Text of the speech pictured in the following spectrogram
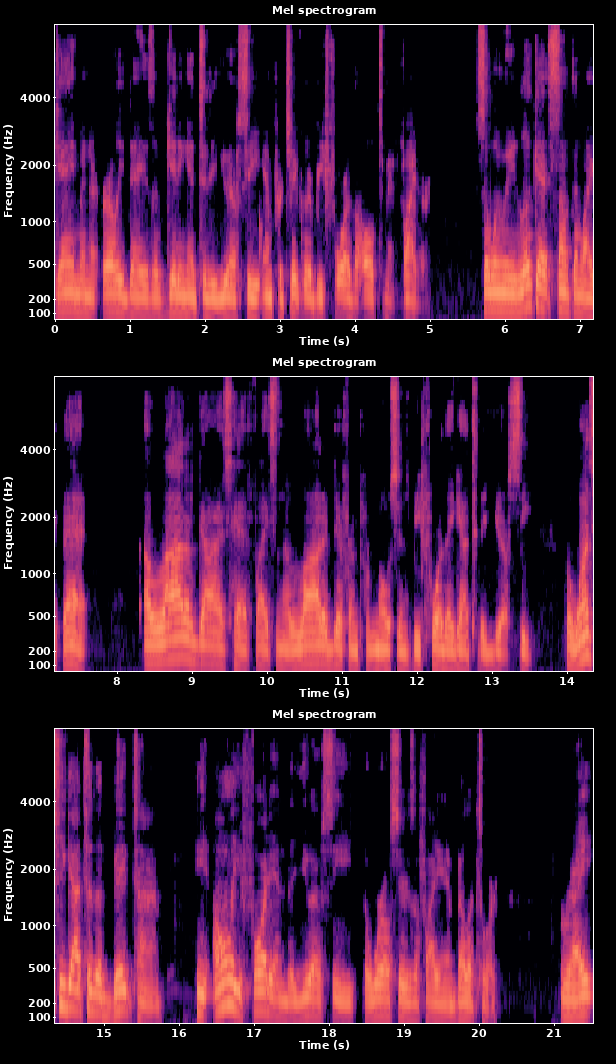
game in the early days of getting into the UFC, in particular before the Ultimate Fighter. So, when we look at something like that, a lot of guys had fights in a lot of different promotions before they got to the UFC. But once he got to the big time, he only fought in the UFC, the World Series of Fighting in Bellator, right?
